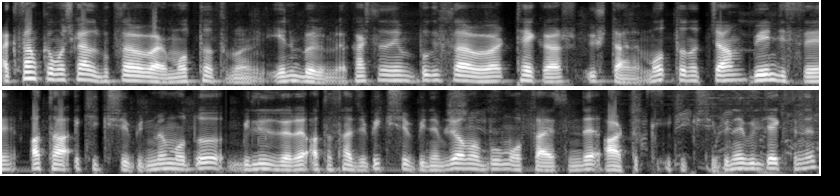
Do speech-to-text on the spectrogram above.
Akşam hoş geldiniz. Bu Survivor mod tanıtımlarının yeni bölümüyle karşınızdayım. Bugün Survivor tekrar 3 tane mod tanıtacağım. Birincisi ata 2 kişi binme modu. Bildiğiniz üzere ata sadece 1 kişi binebiliyor ama bu mod sayesinde artık 2 kişi binebileceksiniz.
